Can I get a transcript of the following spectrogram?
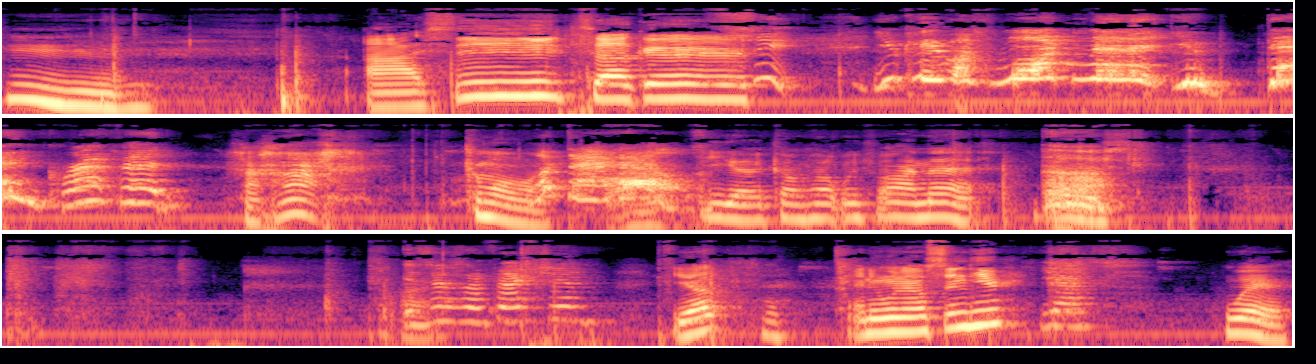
Hmm. I see Tucker. You gave us one minute, you dang craphead. Haha. Come on. What the hell? You gotta come help me find that. Is this infection? Yep. Anyone else in here? Yes. Where?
